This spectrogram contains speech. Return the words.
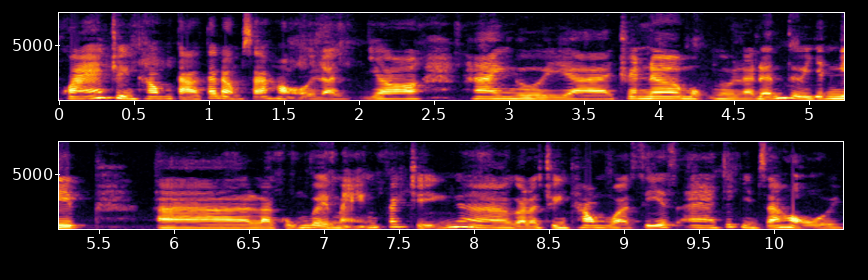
khóa truyền thông tạo tác động xã hội là do hai người uh, trainer một người là đến từ doanh nghiệp à, là cũng về mảng phát triển à, gọi là truyền thông và CSA trách nhiệm xã hội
